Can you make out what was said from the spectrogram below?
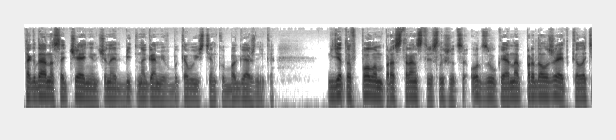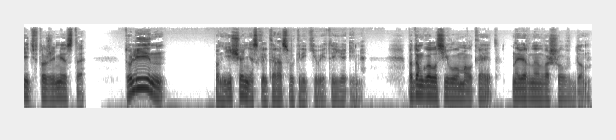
Тогда она с отчаянием начинает бить ногами в боковую стенку багажника. Где-то в полом пространстве слышится отзвук, и она продолжает колотить в то же место. «Тулин!» Он еще несколько раз выкрикивает ее имя. Потом голос его умолкает. Наверное, он вошел в дом.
